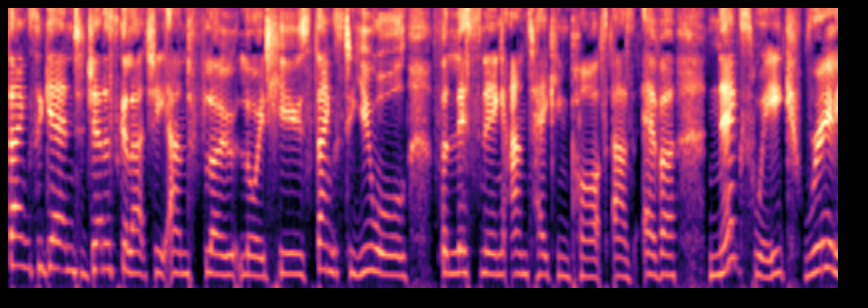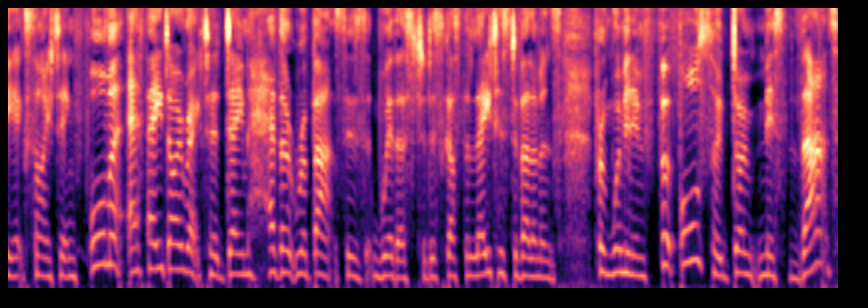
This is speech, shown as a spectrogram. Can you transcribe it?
Thanks again to Jenna Schillaci and Flo Lloyd Hughes. Thanks to you all for listening and taking part as ever. Next week, really exciting, former FA Director Dame Heather Rabbatts is with us to discuss the latest developments from women in football, so don't miss that.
